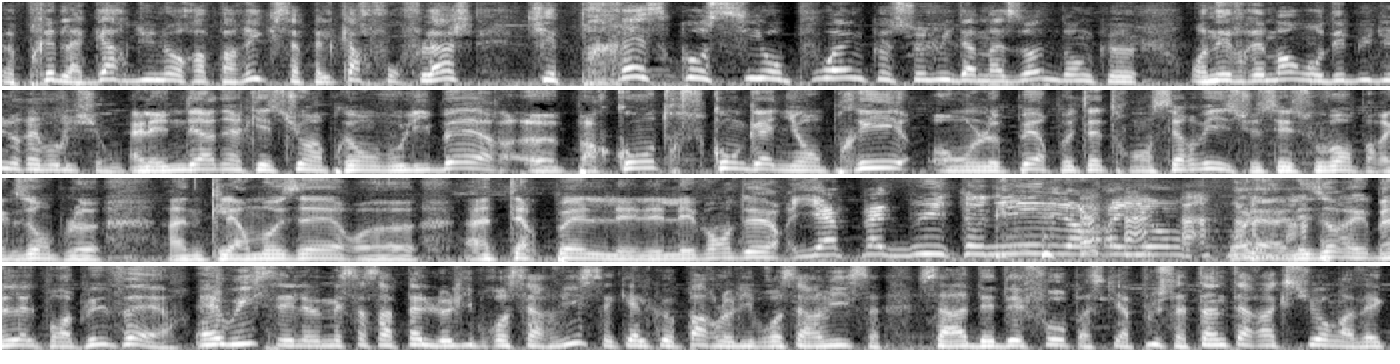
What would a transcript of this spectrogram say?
euh, près de la gare du Nord à Paris qui s'appelle Carrefour Flash, qui est presque aussi point que celui d'Amazon. Donc euh, on est vraiment au début d'une révolution. Allez, une dernière question, après on vous libère. Euh, par contre, ce qu'on gagne en prix, on le perd peut-être en service. Je sais souvent, par exemple, Anne-Claire Moser euh, interpelle les, les, vendeurs. Il n'y a pas de buitonnée dans le rayon. voilà, les hommes, ben, elle ne pourra plus le faire. Eh oui, c'est le, mais ça s'appelle le libre service. Et quelque part, le libre service, ça a des défauts parce qu'il y a plus cette interaction avec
